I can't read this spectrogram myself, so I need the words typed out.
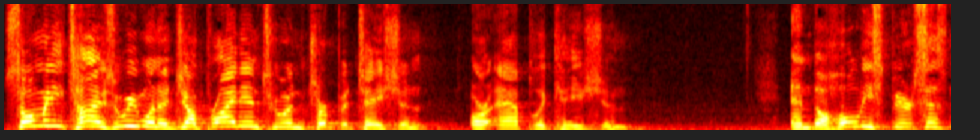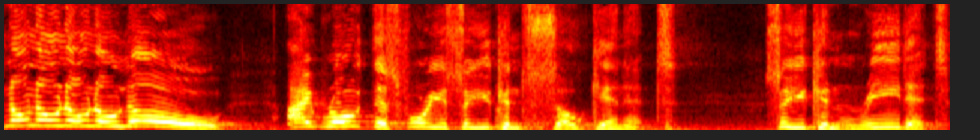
So many times we want to jump right into interpretation or application. And the Holy Spirit says, No, no, no, no, no. I wrote this for you so you can soak in it, so you can read it,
